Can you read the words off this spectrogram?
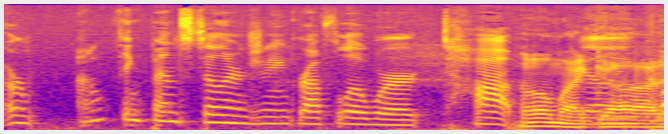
or I don't think Ben Stiller and Janeane Garofalo were top. Oh my bill- God.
